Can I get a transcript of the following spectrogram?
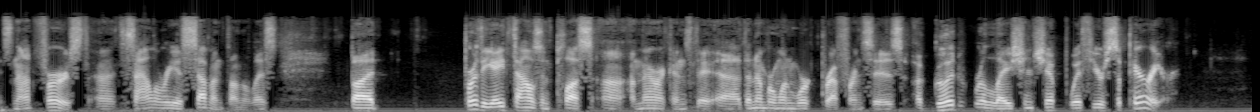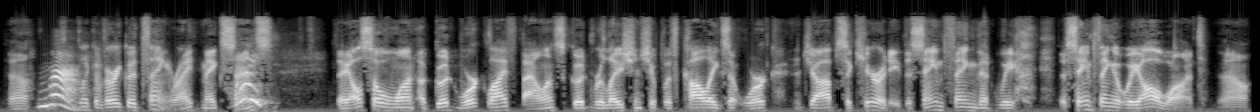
It's not first. Uh, salary is seventh on the list, but for the 8,000 plus uh, Americans, the, uh, the number one work preference is a good relationship with your superior. Uh, like a very good thing, right? Makes sense. Right. They also want a good work life balance, good relationship with colleagues at work, and job security. The same thing that we, the same thing that we all want. Now,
